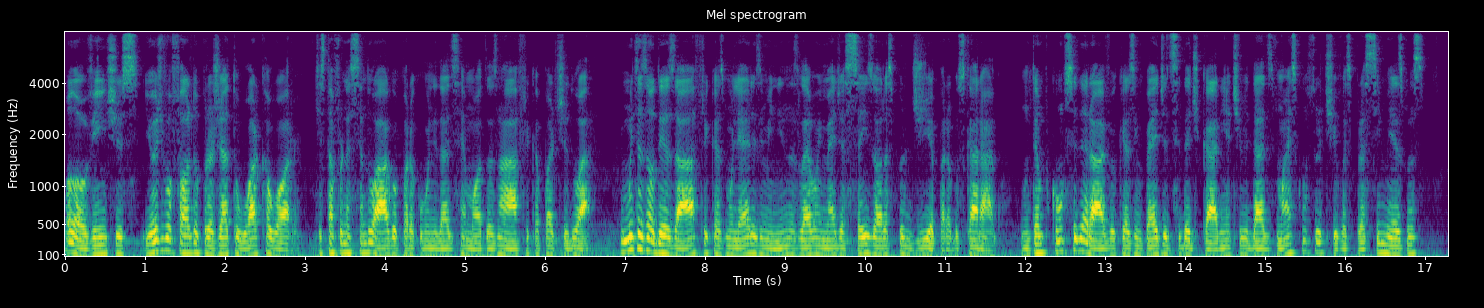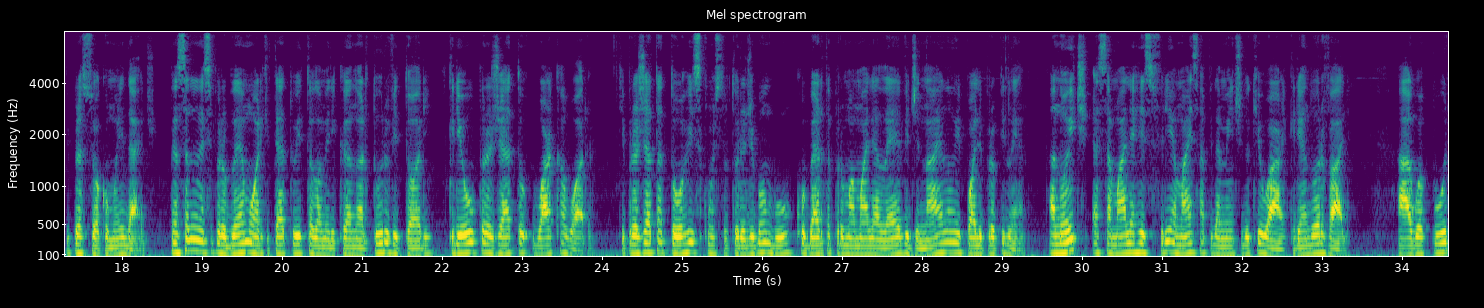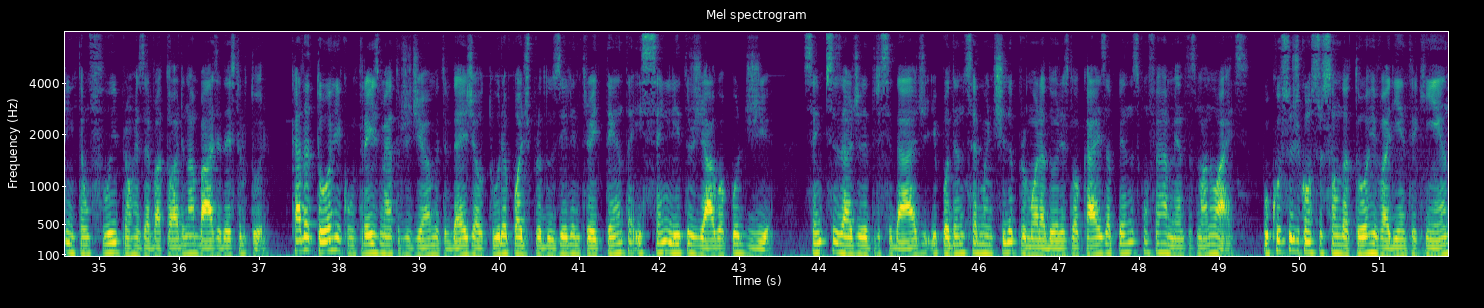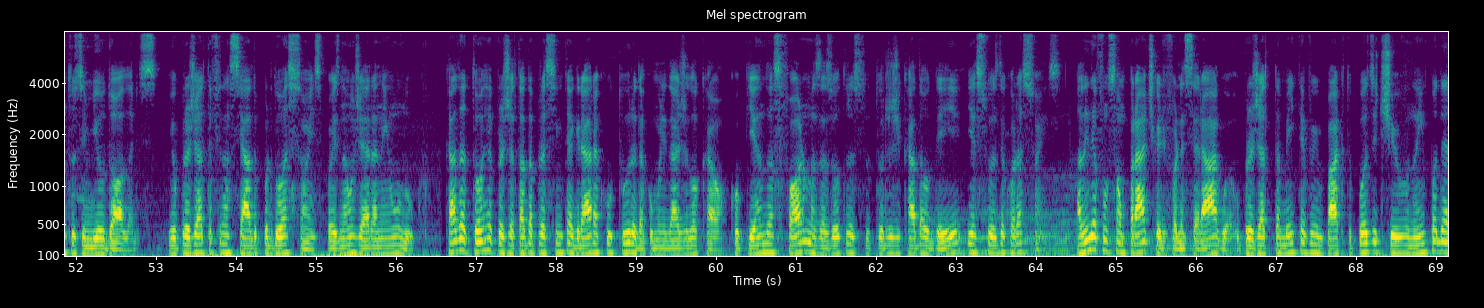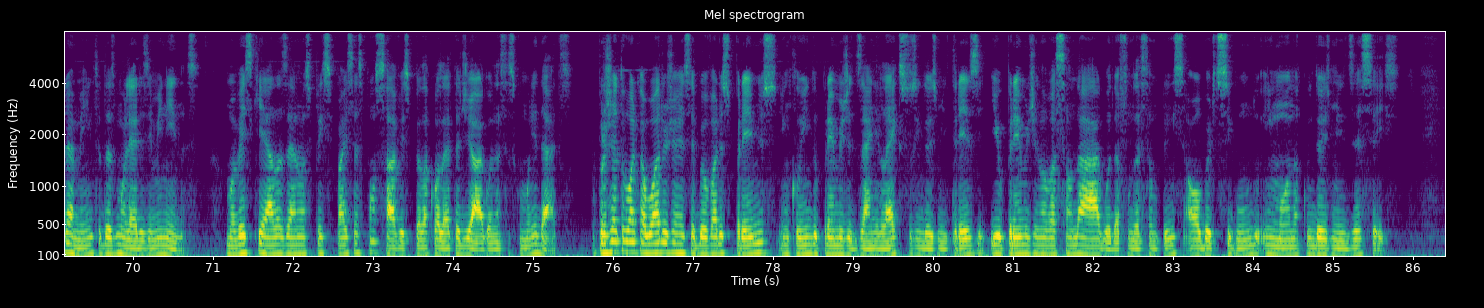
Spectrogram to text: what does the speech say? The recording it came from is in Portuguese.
Olá, ouvintes, e hoje vou falar do projeto Warka Water, que está fornecendo água para comunidades remotas na África a partir do ar. Em muitas aldeias da África, as mulheres e meninas levam em média 6 horas por dia para buscar água, um tempo considerável que as impede de se dedicarem a atividades mais construtivas para si mesmas e para sua comunidade. Pensando nesse problema, o arquiteto ítalo-americano Arturo Vittori criou o projeto Warka Water, que projeta torres com estrutura de bambu coberta por uma malha leve de nylon e polipropileno. À noite, essa malha resfria mais rapidamente do que o ar, criando orvalho. A água pura então flui para um reservatório na base da estrutura. Cada torre, com 3 metros de diâmetro e 10 de altura, pode produzir entre 80 e 100 litros de água por dia, sem precisar de eletricidade e podendo ser mantida por moradores locais apenas com ferramentas manuais. O custo de construção da torre varia entre 500 e 1000 dólares, e o projeto é financiado por doações, pois não gera nenhum lucro. Cada torre é projetada para se integrar à cultura da comunidade local, copiando as formas das outras estruturas de cada aldeia e as suas decorações. Além da função prática de fornecer água, o projeto também teve um impacto positivo no empoderamento das mulheres e meninas, uma vez que elas eram as principais responsáveis pela coleta de água nessas comunidades. O projeto Warka Water já recebeu vários prêmios, incluindo o Prêmio de Design Lexus em 2013 e o Prêmio de Inovação da Água da Fundação Prince Albert II em Mônaco em 2016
